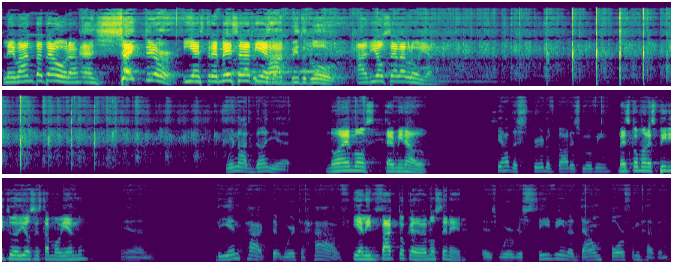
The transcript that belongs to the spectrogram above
levántate ahora and shake the earth. y estremece la To tierra. God be the glory. A Dios sea la gloria. We're not done yet. No hemos terminado. See how the Spirit of God is moving? ¿Ves cómo el Espíritu de Dios se está moviendo? And the impact that we're to have Y el impacto que debemos tener is we're receiving a downpour from heaven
